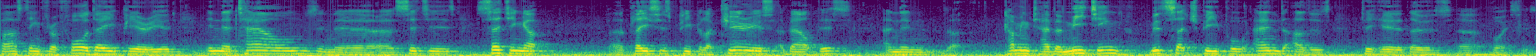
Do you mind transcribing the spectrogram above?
fasting for a four-day period in their towns, in their uh, cities, setting up uh, places. People are curious about this, and then uh, coming to have a meeting with such people and others to hear those uh, voices.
